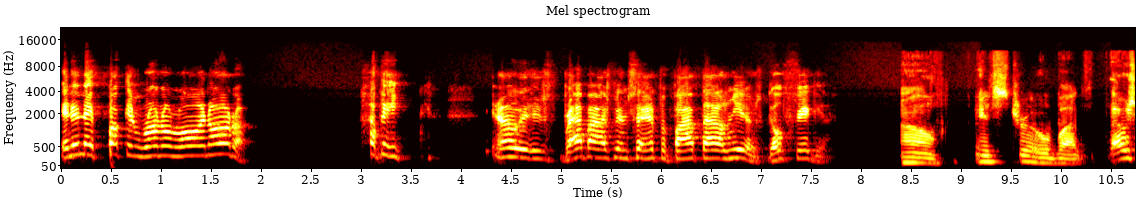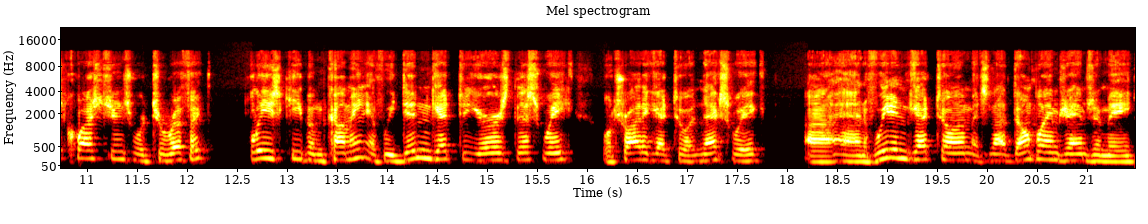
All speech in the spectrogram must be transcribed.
and then they fucking run on law and order. I mean, you know, as Rabbi's been saying for 5,000 years, go figure. Oh, it's true, but those questions were terrific. Please keep them coming. If we didn't get to yours this week, we'll try to get to it next week. Uh, and if we didn't get to them, it's not, don't blame James and me,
